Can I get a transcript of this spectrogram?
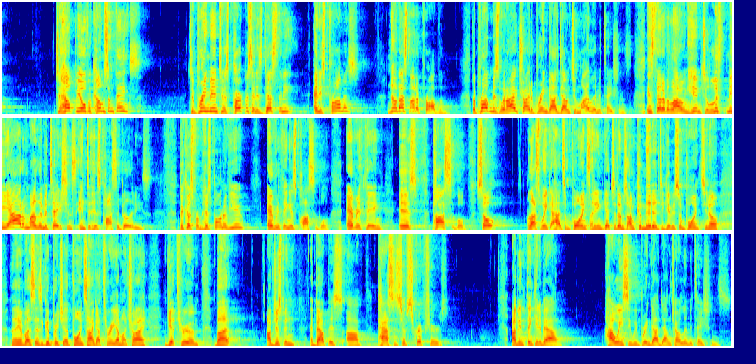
To help me overcome some things? To bring me into His purpose and His destiny and His promise? No, that's not a problem. The problem is when I try to bring God down to my limitations instead of allowing Him to lift me out of my limitations into His possibilities. Because from His point of view, everything is possible. Everything is possible. So last week I had some points. I didn't get to them, so I'm committed to give you some points. You know, everybody says a good preacher had points. I got three. I'm gonna try get through them. But I've just been about this uh, passage of scriptures I've been thinking about how easy we bring God down to our limitations.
